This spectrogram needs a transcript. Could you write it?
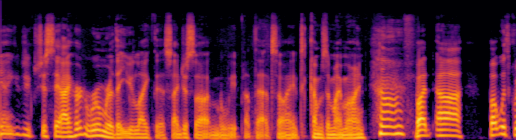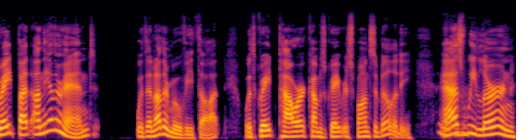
you, know, you just say, I heard a rumor that you like this. I just saw a movie about that. So it comes to my mind. Huh. But, uh, but with great, but on the other hand, with another movie thought, with great power comes great responsibility. Yeah. As we learn,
